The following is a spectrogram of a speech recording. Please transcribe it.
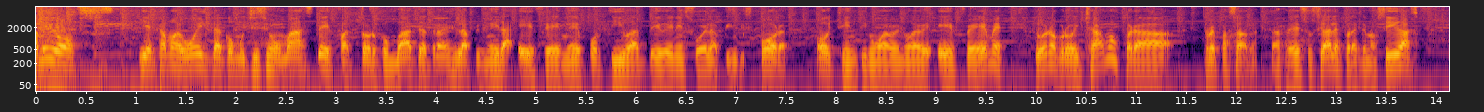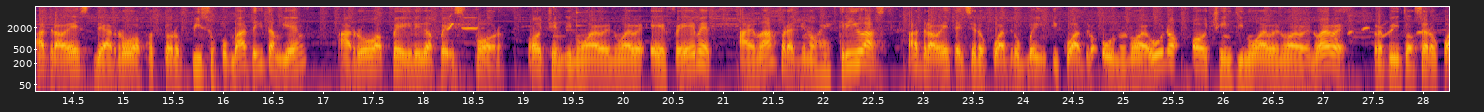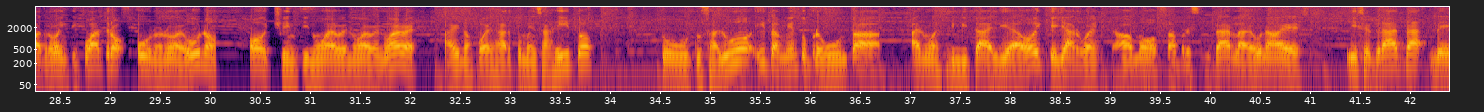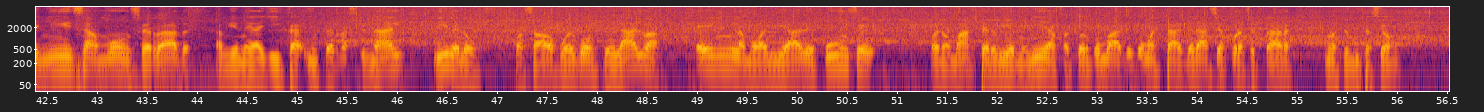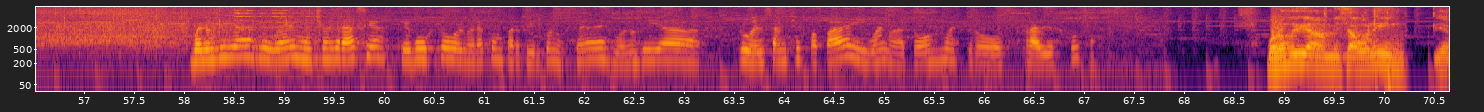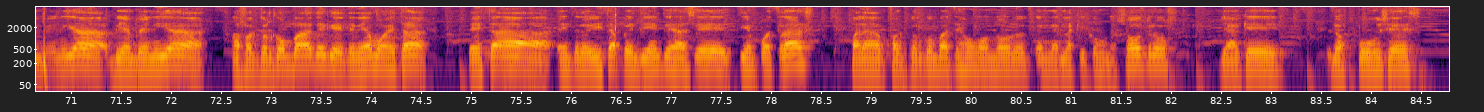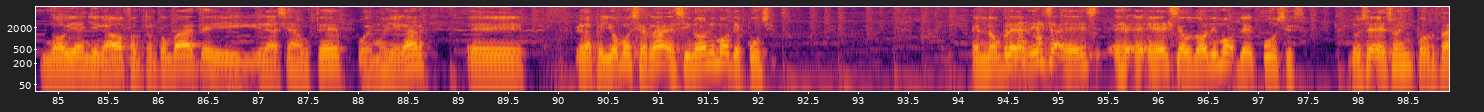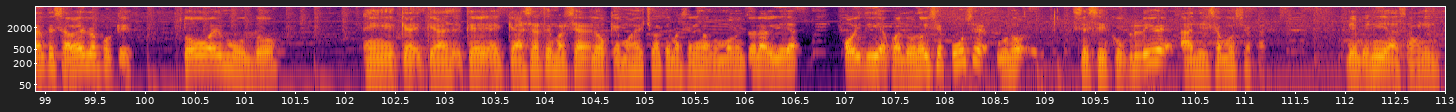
Amigos, y estamos de vuelta con muchísimo más de Factor Combate a través de la primera FM deportiva de Venezuela, Pindisport 899 FM. Y bueno, aprovechamos para repasar las redes sociales para que nos sigas a través de arroba Factor Piso Combate y también arroba Sport 899 FM. Además, para que nos escribas a través del 0424-191-8999. Repito, 0424-191-8999. Ahí nos puedes dar tu mensajito, tu, tu saludo y también tu pregunta a nuestra invitada del día de hoy, que ya, Rubén, vamos a presentarla de una vez. Y se trata de Nilsa Montserrat, también medallista internacional y de los pasados Juegos del Alba en la modalidad de Punce. Bueno, Master, bienvenida Factor Combate. ¿Cómo está? Gracias por aceptar nuestra invitación. Buenos días, Rubén. Muchas gracias. Qué gusto volver a compartir con ustedes. Buenos días, Rubén Sánchez, papá, y bueno, a todos nuestros radioescuchas. Buenos días, mi Sabonín. Bienvenida, bienvenida a Factor Combate, que teníamos esta, esta entrevista pendiente hace tiempo atrás. Para Factor Combate es un honor tenerla aquí con nosotros, ya que los punces no habían llegado a Factor Combate y gracias a usted podemos llegar. Eh, el apellido Monserrat es sinónimo de punce. El nombre de Nilsa es, es, es el seudónimo de punces. Entonces eso es importante saberlo porque todo el mundo eh, que, que hace- que- que hace artes marciales o que hemos hecho artes marciales en algún momento de la vida, hoy día cuando uno dice Punce, uno se circunscribe a Nilsa Monserrat. Bienvenida, Sabonín.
